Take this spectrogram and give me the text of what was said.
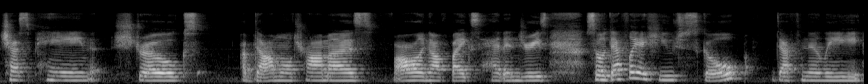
chest pain, strokes, abdominal traumas, falling off bikes, head injuries. So definitely a huge scope. Definitely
